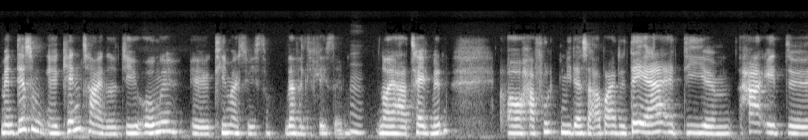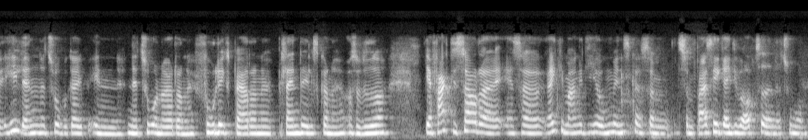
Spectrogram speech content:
Men det, som øh, kendetegnede de unge øh, klimaaktivister, i hvert fald de fleste af dem, mm. når jeg har talt med dem, og har fulgt dem i deres arbejde, det er, at de øh, har et øh, helt andet naturbegreb end naturnørderne, fugleeksperterne, planteelskerne osv. Ja, faktisk så var der altså rigtig mange af de her unge mennesker, som, som faktisk ikke rigtig var optaget af naturen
